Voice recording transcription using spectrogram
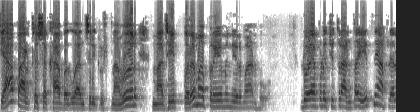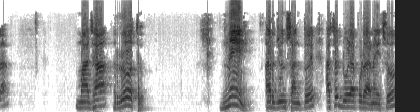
त्या पार्थ सखा भगवान श्रीकृष्णावर माझे परमप्रेम निर्माण हो. डोळ्यापुढे चित्र आणता येत नाही आपल्याला. माझा रथ ने अर्जुन सांगतोय असं डोळ्यापुढे आणायचं.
